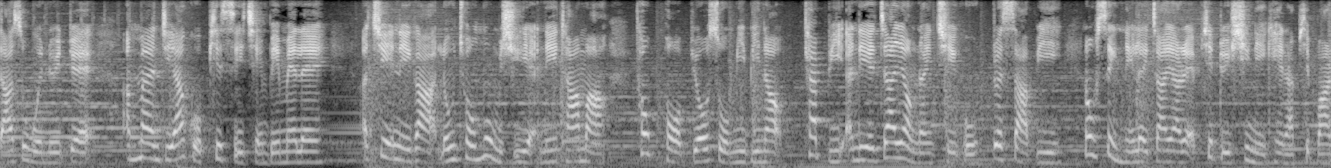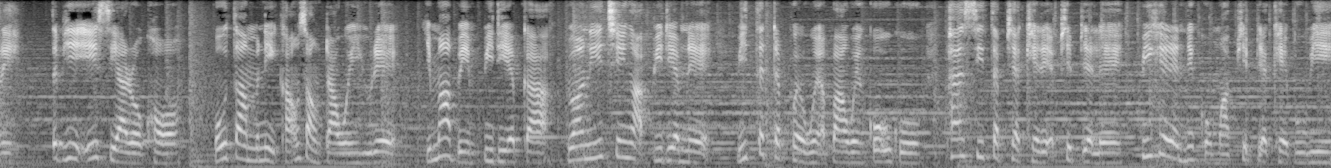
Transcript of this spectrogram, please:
သားစုဝင်တွေအတွက်အမှန်တရားကိုဖြစ်စေခြင်းပေမဲ့လည်းအခြေအနေကလုံခြုံမှုမရှိတဲ့အနေအထားမှာထုတ်ဖော်ပြောဆိုမိပြီးနောက်ထပ်ပြီးအနေအကျရောက်နိုင်ခြေကိုတွက်ဆပြီးနှုတ်ဆက်နေလိုက်ကြရတဲ့အဖြစ်တွေရှိနေခဲ့တာဖြစ်ပါတယ်။တပြည့်အေးဆရာတော်ခေါ် ဗုဒ္ဓမဏိခေါင်းဆောင်တာဝန်ယူတဲ့ရမပင် PDF ကရွာနီးချင်းက PDF နဲ့မိသက်တပ်ဖွဲ့ဝင်အပါဝင်9ဦးကိုဖမ်းဆီးတပ်ဖြတ်ခဲ့တဲ့အဖြစ်ပြက်လဲပြီးခဲ့တဲ့နှစ်ကုန်မှာဖြစ်ပျက်ခဲ့ပူပြီး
